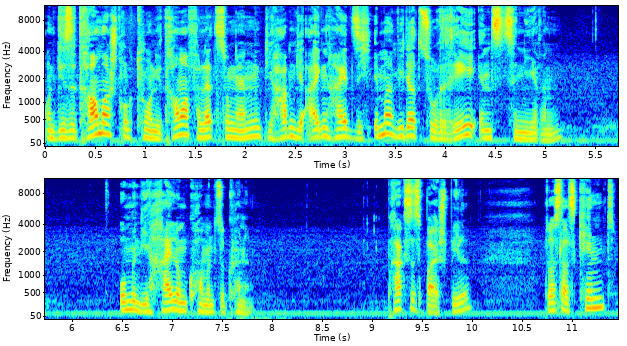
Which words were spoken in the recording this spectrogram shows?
Und diese Traumastrukturen, die Traumaverletzungen, die haben die Eigenheit, sich immer wieder zu reinszenieren, um in die Heilung kommen zu können. Praxisbeispiel. Du hast als Kind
